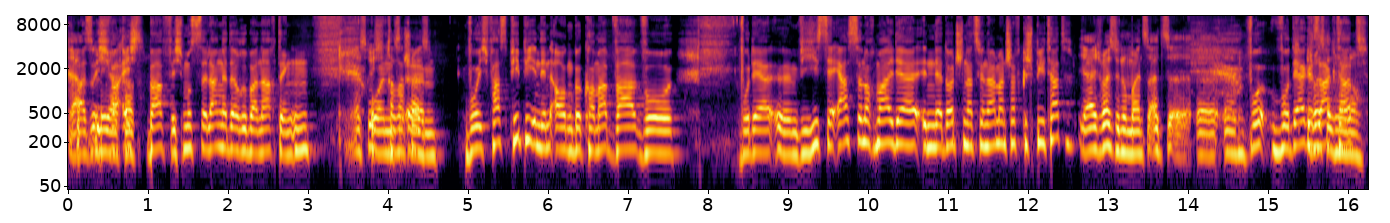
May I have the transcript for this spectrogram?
Ja, also ich war krass. echt baff, ich musste lange darüber nachdenken. Das ist richtig Und krasser Scheiß. ähm, wo ich fast Pipi in den Augen bekommen habe, war, wo, wo der, äh, wie hieß der erste nochmal, der in der deutschen Nationalmannschaft gespielt hat? ja, ich weiß, wie du meinst. Als, äh, äh, äh, Wo, wo der gesagt hat,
